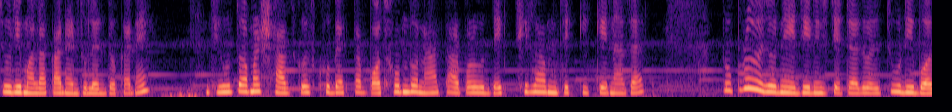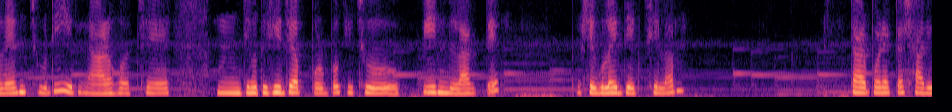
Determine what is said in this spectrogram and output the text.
চুড়ি, মালা, কানের দুলের দোকানে। যেহেতু আমার সাজগোজ খুব একটা পছন্দ না, তারপরেও দেখছিলাম যে কি কেনা যায়। তো প্রয়োজনীয় জিনিস যেটা চুড়ি বলেন, চুড়ি আর হচ্ছে যেহেতু হিজাব পরবো, কিছু পিন লাগবে, তো সেগুলাই দেখছিলাম। তারপর একটা শাড়ি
